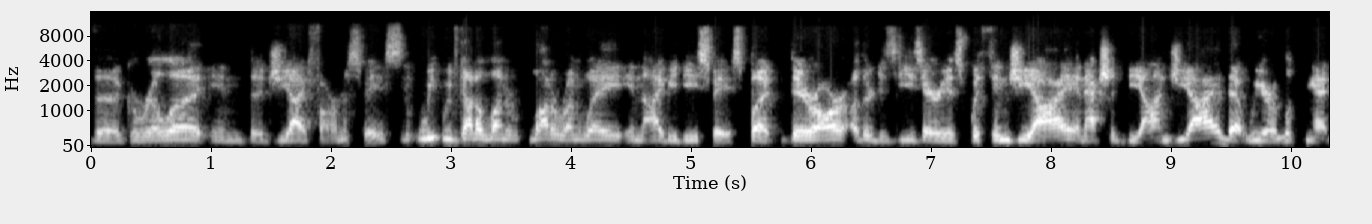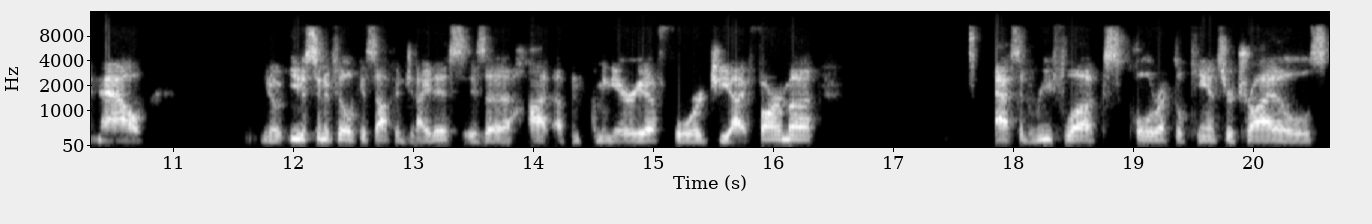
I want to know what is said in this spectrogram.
the gorilla in the GI pharma space. We, have got a lot, of, lot of runway in the IBD space, but there are other disease areas within GI and actually beyond GI that we are looking at now you know, eosinophilic esophagitis is a hot up and coming area for GI pharma. Acid reflux, colorectal cancer trials,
